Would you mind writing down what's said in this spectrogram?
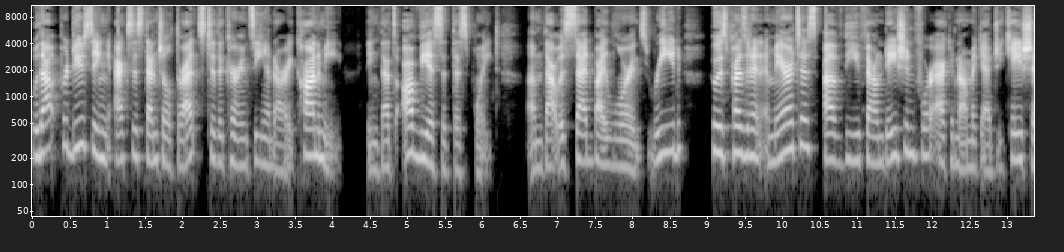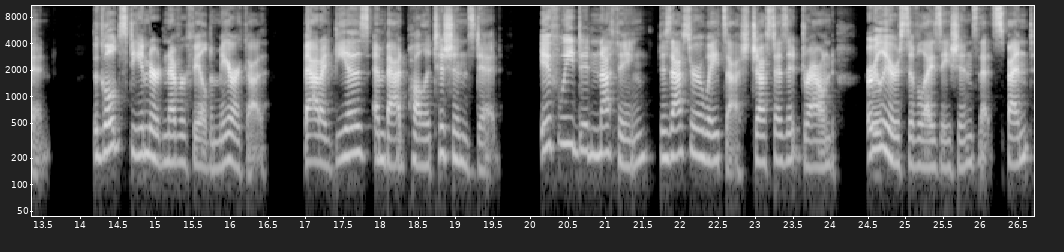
without producing existential threats to the currency and our economy. I think that's obvious at this point. Um, that was said by Lawrence Reed, who is president emeritus of the Foundation for Economic Education. The gold standard never failed America. Bad ideas and bad politicians did. If we did nothing, disaster awaits us, just as it drowned earlier civilizations that spent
